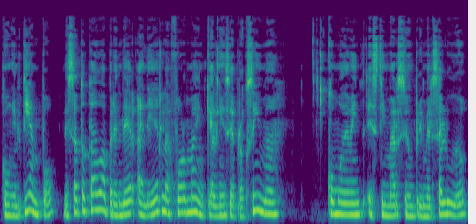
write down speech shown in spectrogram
Con el tiempo, les ha tocado aprender a leer la forma en que alguien se aproxima, cómo debe estimarse un primer saludo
